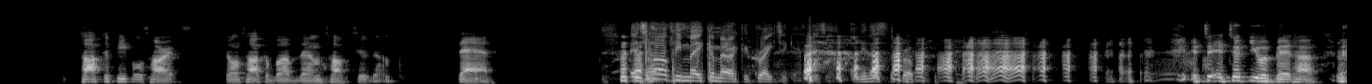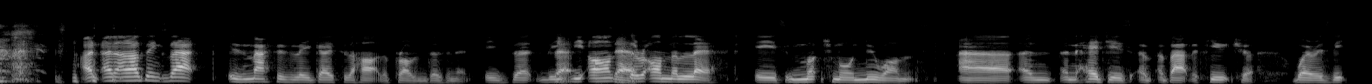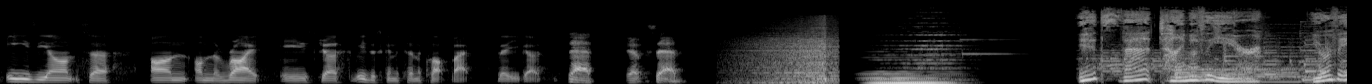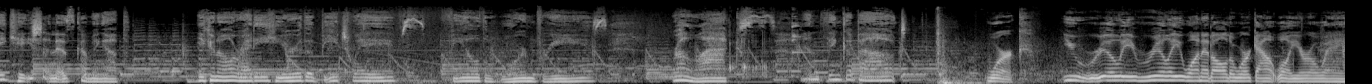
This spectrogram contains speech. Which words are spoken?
talk to people's hearts. Don't talk above them. Talk to them. Dad. It's hardly make America great again, is it? I mean, that's the problem. it, t- it took you a bit, huh? and, and I think that is massively goes to the heart of the problem, doesn't it? Is that the, the answer on the left is much more nuanced uh, and and hedges about the future whereas the easy answer on on the right is just we're just going to turn the clock back. There you go. Sad. Yep. Sad. It's that time of the year. Your vacation is coming up. You can already hear the beach waves, feel the warm breeze, relax, and think about work. You really, really want it all to work out while you're away.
